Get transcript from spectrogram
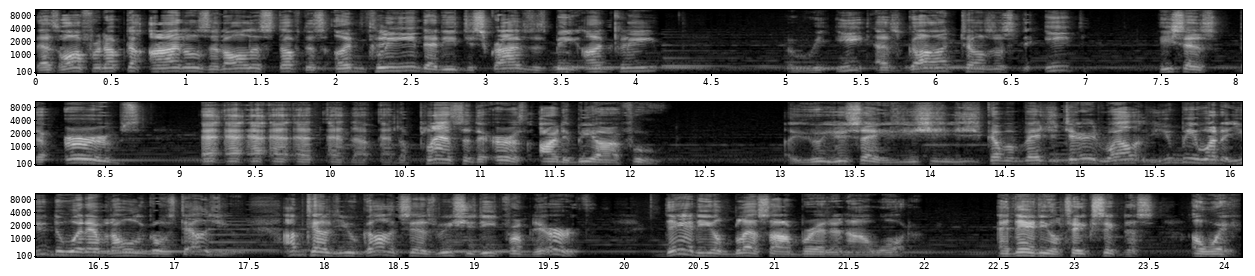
that's offered up to idols and all this stuff that's unclean that he describes as being unclean we eat as God tells us to eat, he says the herbs and, and, and, the, and the plants of the earth are to be our food. You, you say you should, you should become a vegetarian. Well, you be what you do whatever the Holy Ghost tells you. I'm telling you, God says we should eat from the earth. Then He'll bless our bread and our water, and then He'll take sickness away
